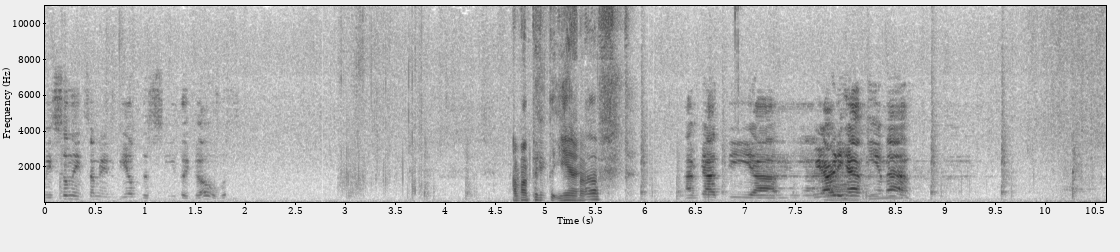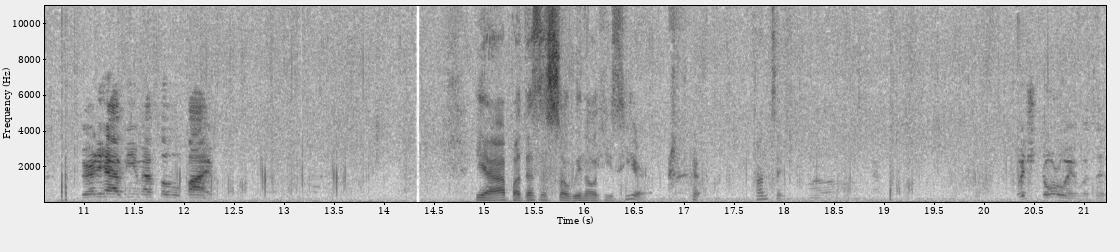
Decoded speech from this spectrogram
We still need somebody to be able to see the ghost. I'm gonna pick the EMF. I've got the. Uh, we already have EMF. We already have EMF level five. Yeah, but this is so we know he's here. Hunting. Which doorway was it?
